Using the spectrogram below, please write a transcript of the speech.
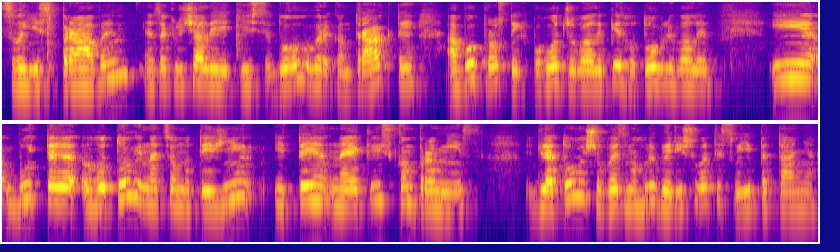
свої справи, заключали якісь договори, контракти, або просто їх погоджували, підготовлювали. І будьте готові на цьому тижні йти на якийсь компроміс для того, щоб ви змогли вирішувати свої питання.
